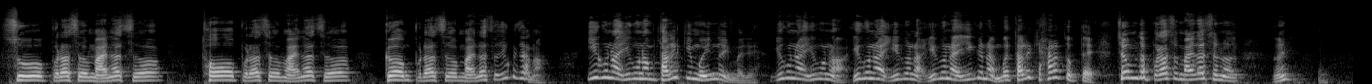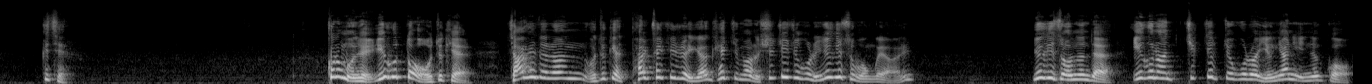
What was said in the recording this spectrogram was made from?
수 플러스 마이너스 토 플러스 마이너스 금 플러스 마이너스 이거잖아. 이거나 이거나 뭐 다를 게 뭐 있노 이 말이야. 이거나 이거나 이거나 이거나 이거나 이거나 뭐 다를 게 하나도 없다. 전부 다 플러스 마이너스는 어? 그치? 그러면 이것도 어떻게 자기들은 어떻게 팔체질을 이야기했지만 실질적으로 여기서 온 거야. 여기서 오는데 이거는 직접적으로 영향이 있는 거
